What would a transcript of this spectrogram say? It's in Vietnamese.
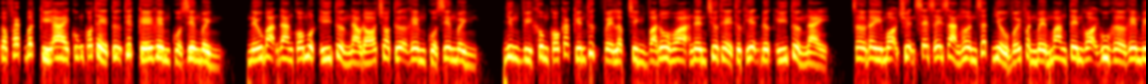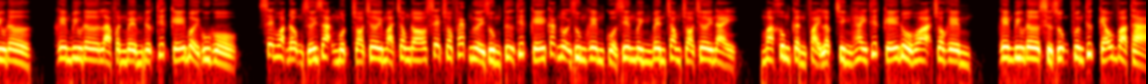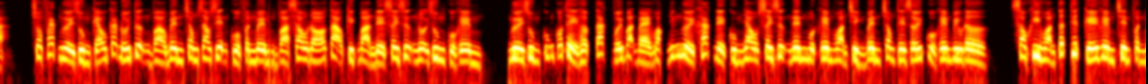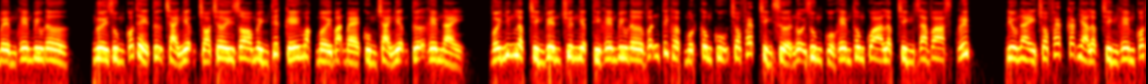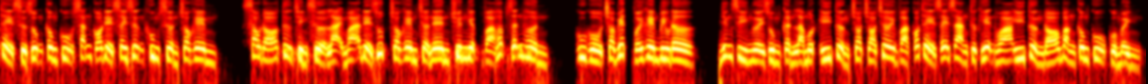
cho phép bất kỳ ai cũng có thể tự thiết kế game của riêng mình. Nếu bạn đang có một ý tưởng nào đó cho tựa game của riêng mình, nhưng vì không có các kiến thức về lập trình và đồ họa nên chưa thể thực hiện được ý tưởng này, giờ đây mọi chuyện sẽ dễ dàng hơn rất nhiều với phần mềm mang tên gọi Google Game Builder. Game Builder là phần mềm được thiết kế bởi Google, sẽ hoạt động dưới dạng một trò chơi mà trong đó sẽ cho phép người dùng tự thiết kế các nội dung game của riêng mình bên trong trò chơi này, mà không cần phải lập trình hay thiết kế đồ họa cho game. Game Builder sử dụng phương thức kéo và thả, cho phép người dùng kéo các đối tượng vào bên trong giao diện của phần mềm và sau đó tạo kịch bản để xây dựng nội dung của game. Người dùng cũng có thể hợp tác với bạn bè hoặc những người khác để cùng nhau xây dựng nên một game hoàn chỉnh bên trong thế giới của Game Builder. Sau khi hoàn tất thiết kế game trên phần mềm Game Builder, người dùng có thể tự trải nghiệm trò chơi do mình thiết kế hoặc mời bạn bè cùng trải nghiệm tựa game này. Với những lập trình viên chuyên nghiệp thì Game Builder vẫn tích hợp một công cụ cho phép chỉnh sửa nội dung của game thông qua lập trình JavaScript. Điều này cho phép các nhà lập trình game có thể sử dụng công cụ sẵn có để xây dựng khung sườn cho game, sau đó tự chỉnh sửa lại mã để giúp cho game trở nên chuyên nghiệp và hấp dẫn hơn. Google cho biết với Game Builder, những gì người dùng cần là một ý tưởng cho trò chơi và có thể dễ dàng thực hiện hóa ý tưởng đó bằng công cụ của mình.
